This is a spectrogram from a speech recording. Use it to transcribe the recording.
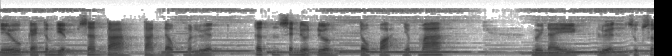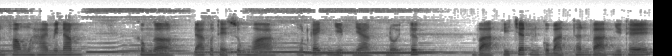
Nếu kẻ tâm niệm gian tà, tàn độc mà luyện, Tất sẽ nửa đường tẩu hỏa nhập ma. Người này luyện dục xuân phong 20 năm, Không ngờ đã có thể xung hòa một cách nhịp nhàng, nội tức Và khí chất của bản thân vào như thế.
